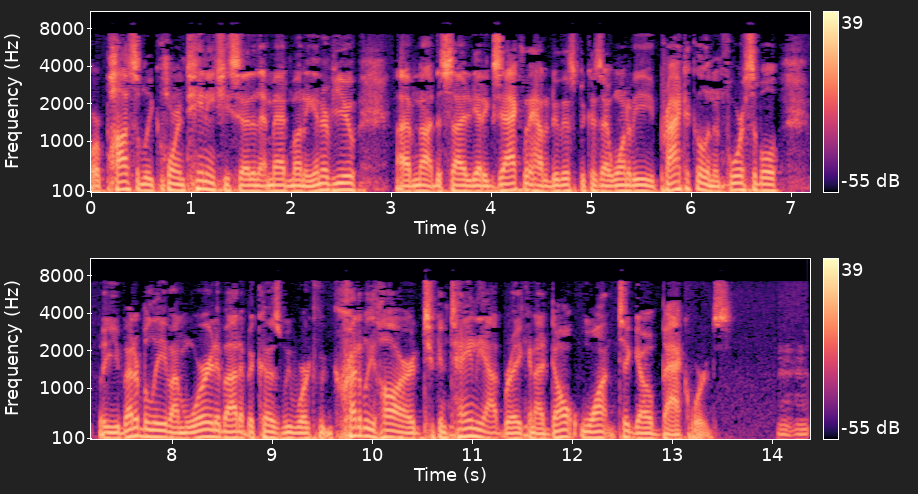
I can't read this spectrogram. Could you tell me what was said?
or possibly quarantining, she said in that Mad Money interview. I have not decided yet exactly how to do this because I want to be practical and enforceable, but you better believe I'm worried about it because we worked incredibly hard to contain the outbreak and I don't want to go backwards. Mm-hmm.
